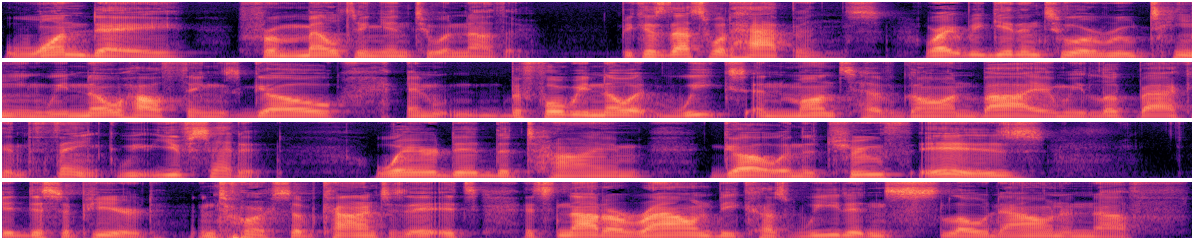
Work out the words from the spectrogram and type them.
one day from melting into another because that's what happens right? We get into a routine. We know how things go. And before we know it, weeks and months have gone by, and we look back and think, we, you've said it. Where did the time go. And the truth is, it disappeared into our subconscious. It's it's not around because we didn't slow down enough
